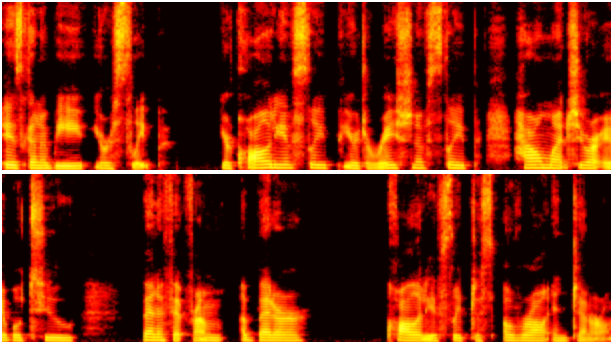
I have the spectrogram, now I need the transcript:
is going to be your sleep your quality of sleep, your duration of sleep, how much you are able to benefit from a better quality of sleep, just overall in general.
